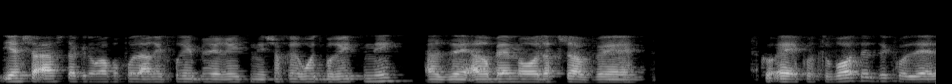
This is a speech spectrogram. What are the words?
יש אשטג נורא פופולרי, פרי בריטני, שחררו את בריטני, אז אה, הרבה מאוד עכשיו כותבות את זה, כולל,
